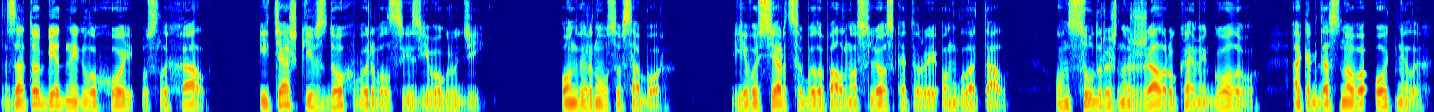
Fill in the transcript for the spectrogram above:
Зато бедный глухой услыхал, и тяжкий вздох вырвался из его груди. Он вернулся в собор. Его сердце было полно слез, которые он глотал. Он судорожно сжал руками голову, а когда снова отнял их,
